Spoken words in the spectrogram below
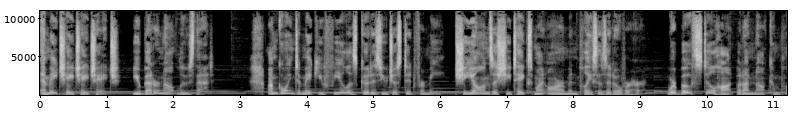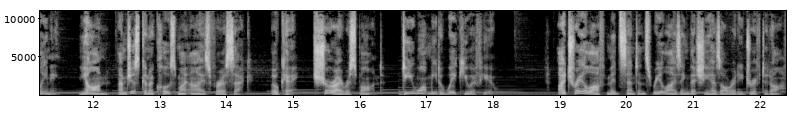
MHHHH, you better not lose that. I'm going to make you feel as good as you just did for me. She yawns as she takes my arm and places it over her. We're both still hot, but I'm not complaining. Yawn, I'm just gonna close my eyes for a sec. Okay. Sure, I respond. Do you want me to wake you if you? I trail off mid sentence, realizing that she has already drifted off.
